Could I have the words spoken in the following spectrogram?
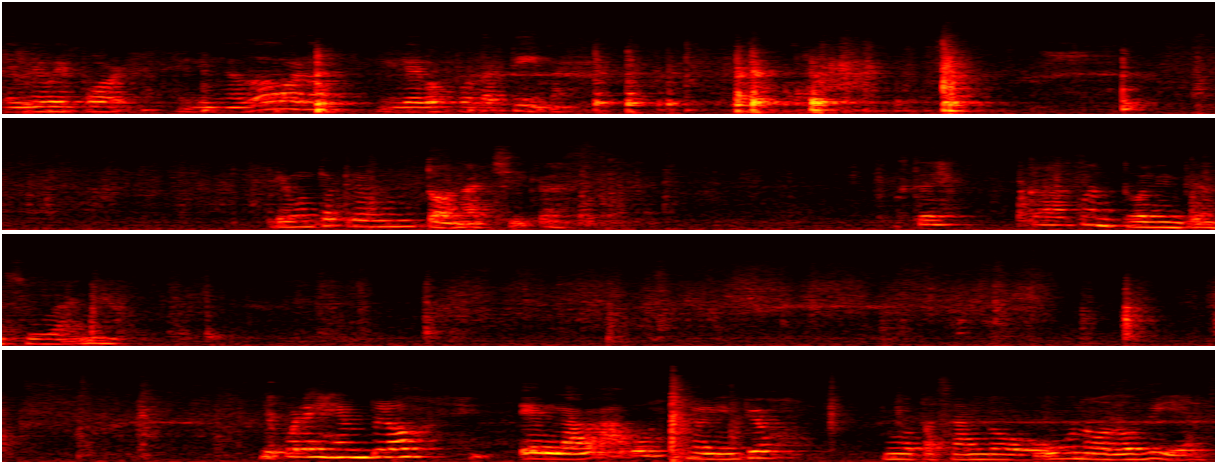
De ahí voy por el inodoro y luego por la tina. Pregunta preguntona, chicas. ¿Ustedes cada cuánto limpian su baño? Yo, por ejemplo, el lavabo lo limpio como pasando uno o dos días.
